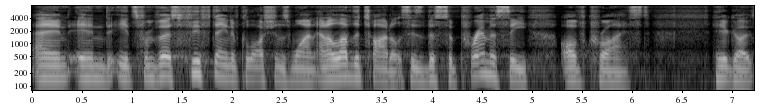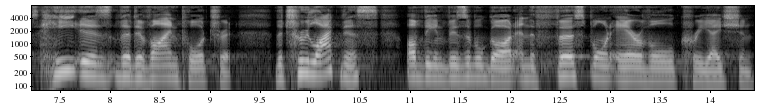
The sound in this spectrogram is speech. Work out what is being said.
and, and it's from verse 15 of Colossians 1. And I love the title. It says, The Supremacy of Christ. Here it goes. He is the divine portrait, the true likeness of the invisible God, and the firstborn heir of all creation.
